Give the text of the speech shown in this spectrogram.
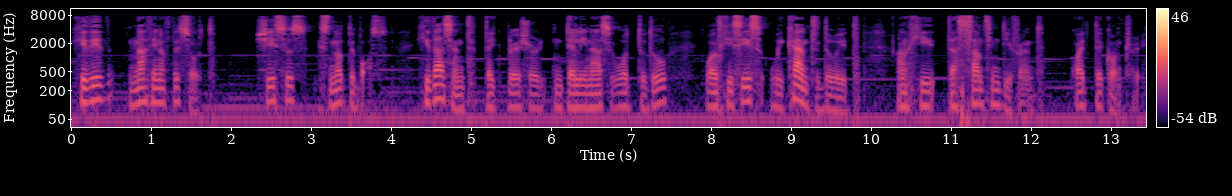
He did nothing of the sort. Jesus is not the boss. He doesn't take pleasure in telling us what to do while he sees we can't do it and he does something different, quite the contrary.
